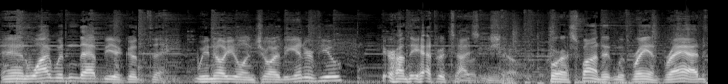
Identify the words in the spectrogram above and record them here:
And why wouldn't that be a good thing? We know you'll enjoy the interview here on the Advertising Show. Correspondent with Ray and Brad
